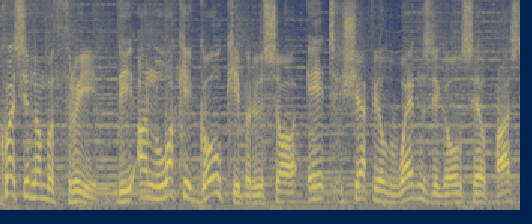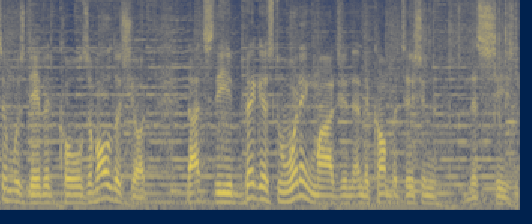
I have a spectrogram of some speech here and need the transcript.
Question number three. The unlucky goalkeeper who saw eight Sheffield Wednesday goals sail past him was David Coles of Aldershot. That's the biggest winning margin in the competition this season.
